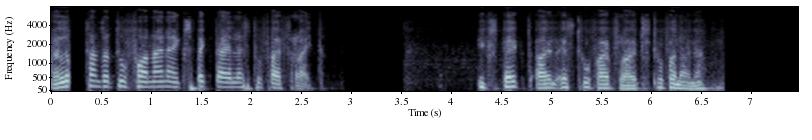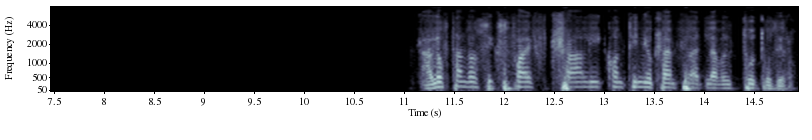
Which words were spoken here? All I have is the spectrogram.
Lufthansa 249, expect ILS 25 right. Expect ILS 25 flight, 249. Uh, Lufthansa 65 Charlie, continue climb flight level 220.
